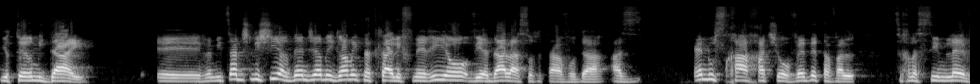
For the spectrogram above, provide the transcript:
יותר מדי. Uh, ומצד שלישי, ירדן ג'רבי גם התנתקה לפני ריו וידעה לעשות את העבודה. אז אין נוסחה אחת שעובדת, אבל צריך לשים לב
